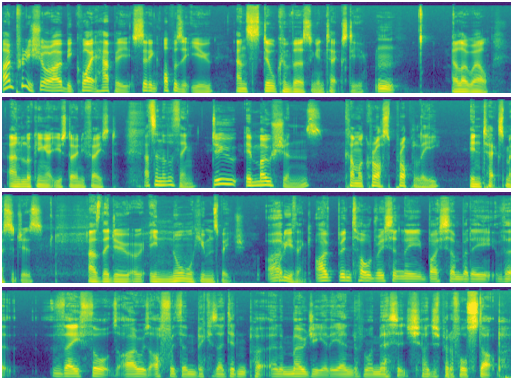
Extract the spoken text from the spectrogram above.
I'm pretty sure I'd be quite happy sitting opposite you and still conversing in text to you. Mm. LOL. And looking at you stony faced. That's another thing. Do emotions come across properly in text messages as they do in normal human speech? what do you think? I've been told recently by somebody that they thought I was off with them because I didn't put an emoji at the end of my message. I just put a full stop.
